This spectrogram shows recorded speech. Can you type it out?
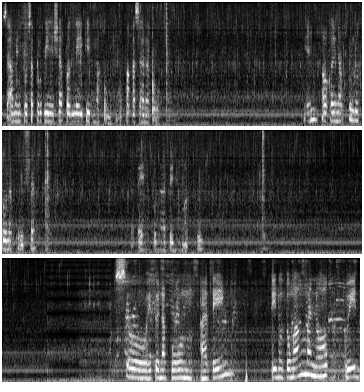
Sa amin po sa probinsya, pag native, naku, napakasarap po. Yan, okay na po. Luto na po siya. Patay na po natin yung apoy. So, ito na po ang ating tinutungang manok with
